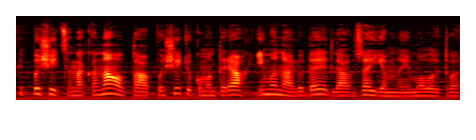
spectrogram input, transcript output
Підпишіться на канал та пишіть у коментарях імена людей для взаємної молитви.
